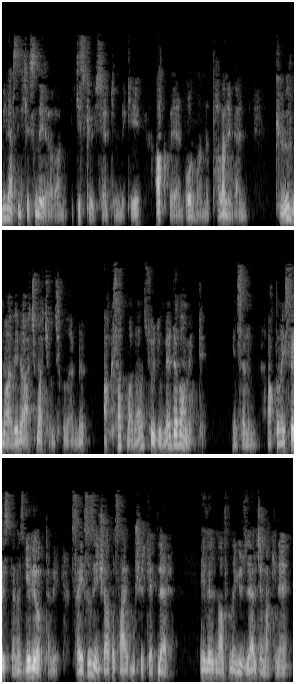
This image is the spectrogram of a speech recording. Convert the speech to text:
Milas ilçesinde yer alan İkizköy semtindeki Akbelen ormanını talan eden kömür madeni açma çalışmalarını aksatmadan sürdürmeye devam etti. İnsanın aklına ister istemez geliyor tabi. Sayısız inşaata sahip bu şirketler, ellerinin altında yüzlerce makine,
